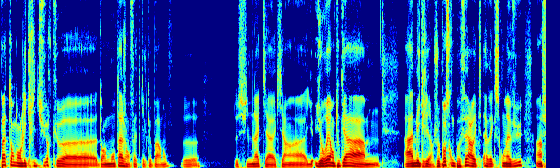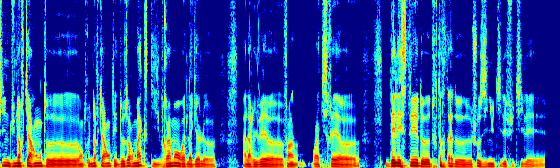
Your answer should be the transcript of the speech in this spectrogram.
pas tant dans l'écriture que dans le montage, en fait, quelque part, non? De, ce film-là, qui a, qui a y aurait en tout cas à, amaigrir. Je pense qu'on peut faire avec, avec ce qu'on a vu un film d'une heure quarante, euh, entre 1h40 et 2h max, qui vraiment aurait de la gueule euh, à l'arrivée, euh, enfin, voilà, qui serait délesté de tout un tas de, choses inutiles et futiles et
